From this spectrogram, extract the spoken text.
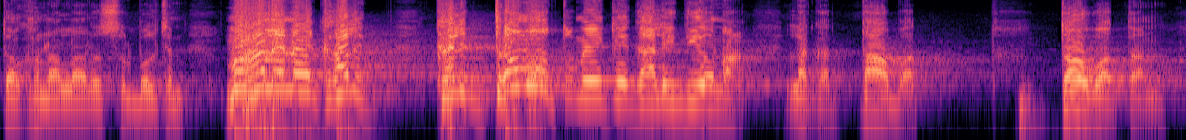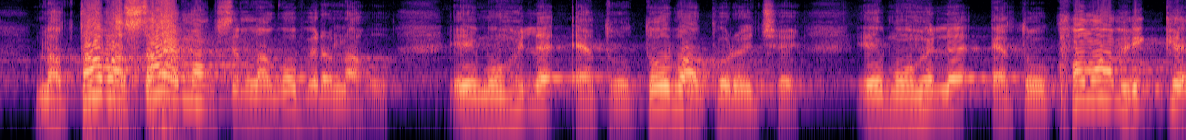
তখন আল্লাহ রসুল বলছেন, মহালে না খালিদ! খালিদ থামো, তুমি একে গালি দিও না। লাগা তাবাত। তবাতান তাবা সাহেব মকসিল্লাহ গোফের আল্লাহ এই মহিলা এত তোবা করেছে এই মহিলা এত ক্ষমা ভিক্ষে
